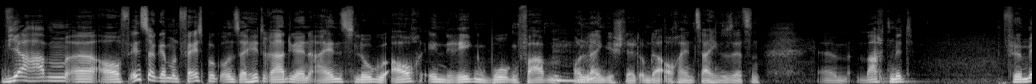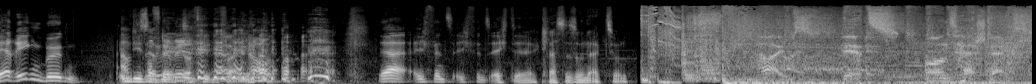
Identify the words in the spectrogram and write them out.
Wir haben äh, auf Instagram und Facebook unser Hitradio N1 Logo auch in Regenbogenfarben online gestellt, um da auch ein Zeichen zu setzen. Ähm, macht mit für mehr Regenbögen in dieser Absolut. Welt auf jeden Fall. Genau. Ja, ich find's, ich find's echt äh, klasse, so eine Aktion. Hypes, Hits und Hashtags.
